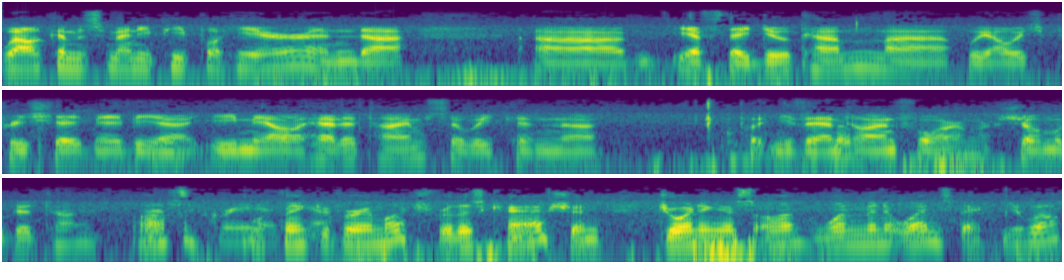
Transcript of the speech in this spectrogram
welcome as many people here, and uh, uh, if they do come, uh, we always appreciate maybe an email ahead of time so we can uh, put an event Okay. on for them or show them a good time. That's a Awesome. great well, thank idea. you very much for this cache and joining us on One Minute Wednesday. You will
